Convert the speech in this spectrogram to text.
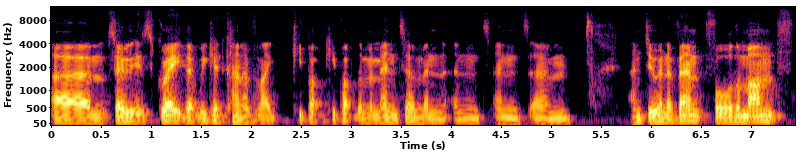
Um, so it's great that we could kind of like keep up, keep up the momentum and, and, and, um, and do an event for the month.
